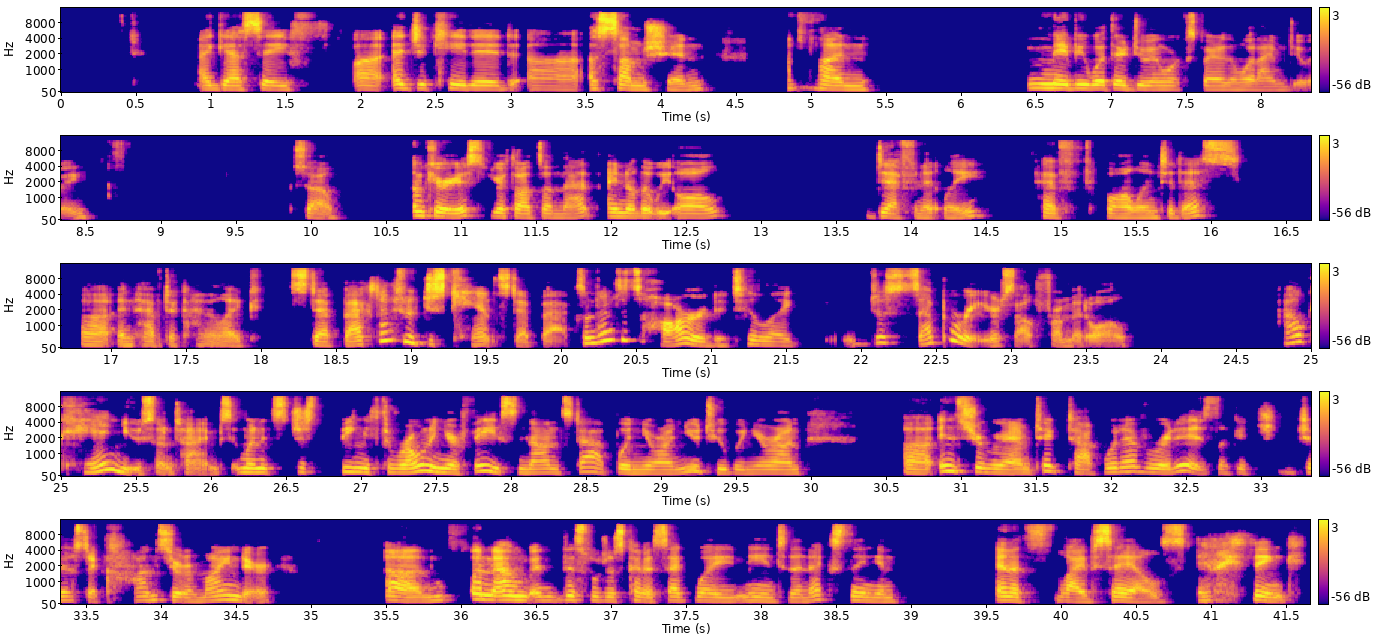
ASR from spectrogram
I guess, a uh, educated uh, assumption on maybe what they're doing works better than what I'm doing. So I'm curious your thoughts on that. I know that we all definitely have fallen to this uh, and have to kind of like step back. Sometimes we just can't step back. Sometimes it's hard to like just separate yourself from it all. How can you sometimes when it's just being thrown in your face nonstop when you're on YouTube, when you're on uh, Instagram, TikTok, whatever it is? Like it's just a constant reminder. Um, and, and this will just kind of segue me into the next thing. And and it's live sales. And I think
